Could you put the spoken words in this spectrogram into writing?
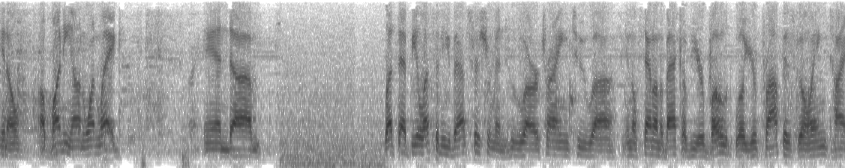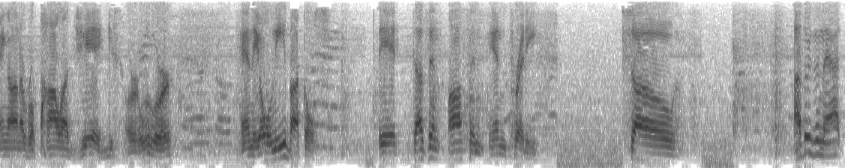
you know, a bunny on one leg. And um, let that be a lesson to you bass fishermen who are trying to, uh, you know, stand on the back of your boat while your prop is going, tying on a Rapala jig or lure, and the old knee buckles it doesn't often end pretty. So other than that,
